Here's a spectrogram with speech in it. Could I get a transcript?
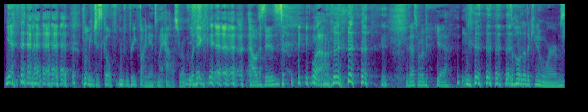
yeah, let me just go refinance my house real quick. Houses. well, 'Cause that's what. Yeah, it's a whole other can of worms.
